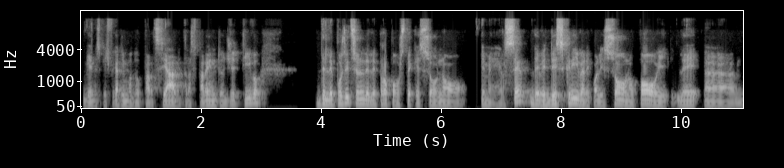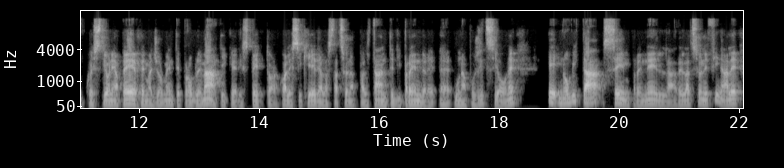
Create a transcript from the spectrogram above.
viene specificato in modo parziale, trasparente e oggettivo, delle posizioni delle proposte che sono emerse, deve descrivere quali sono poi le eh, questioni aperte maggiormente problematiche rispetto a quale si chiede alla stazione appaltante di prendere eh, una posizione e novità sempre nella relazione finale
